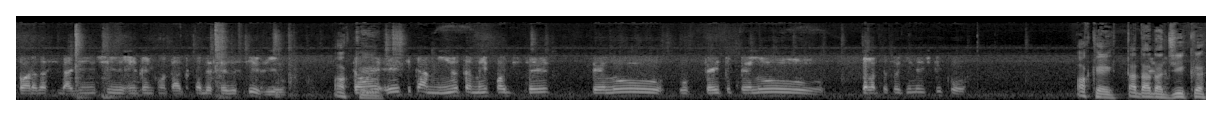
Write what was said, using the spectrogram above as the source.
fora da cidade a gente entra em contato com a Defesa Civil. Okay. Então esse caminho também pode ser pelo, feito pelo, pela pessoa que identificou. Ok, está dada a dica.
